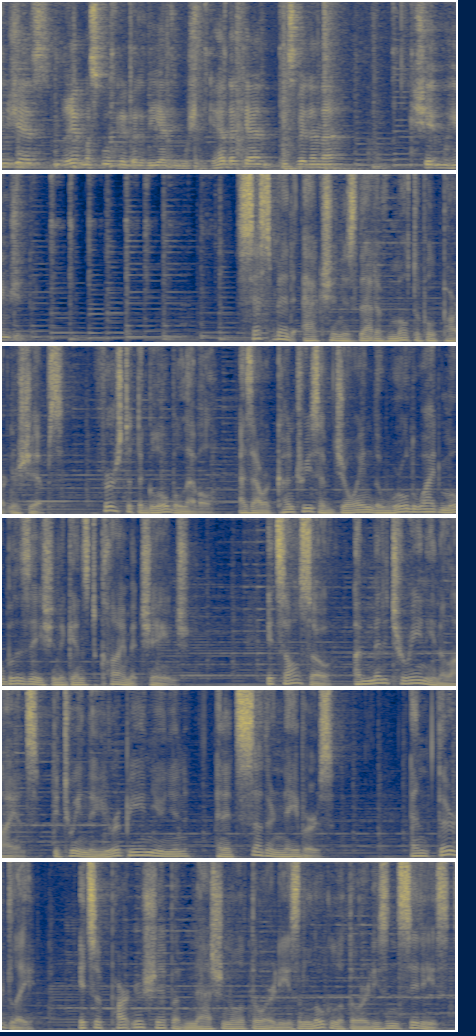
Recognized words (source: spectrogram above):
إنجاز غير مسبوق للبلديات المشركة هذا كان بالنسبة لنا شيء مهم جدا SESMED action is that of multiple partnerships. First at the global level, as our countries have joined the worldwide mobilization against climate change. It's also a Mediterranean alliance between the European Union and its southern neighbors. And thirdly, it's a partnership of national authorities and local authorities in cities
